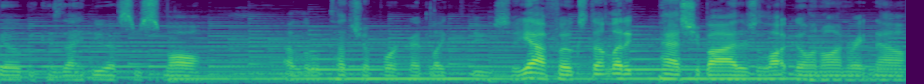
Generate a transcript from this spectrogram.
go because I do have some small a little touch up work I'd like to do. So, yeah, folks, don't let it pass you by. There's a lot going on right now.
